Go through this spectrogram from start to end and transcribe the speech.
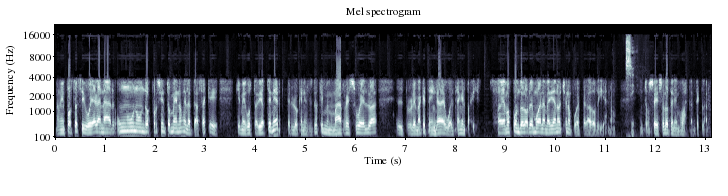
No me importa si voy a ganar un 1 o un 2% menos de la tasa que, que me gustaría obtener, pero lo que necesito es que mi mamá resuelva el problema que tenga de vuelta en el país. Sabemos que un dolor de muela a medianoche no puede esperar dos días, ¿no? Sí. Entonces eso lo tenemos bastante claro.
